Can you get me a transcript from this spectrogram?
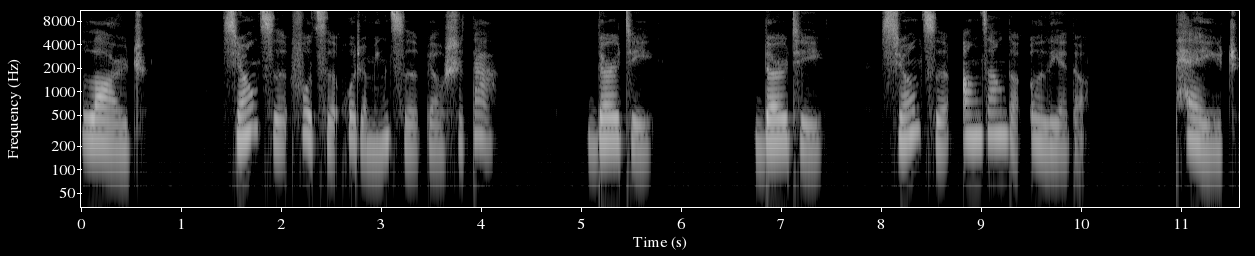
large，形容词、副词或者名词表示大。dirty，dirty，形容词，肮脏的、恶劣的。page，page，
